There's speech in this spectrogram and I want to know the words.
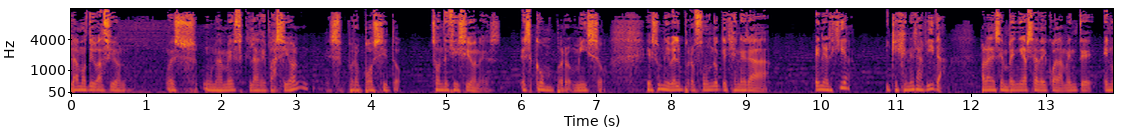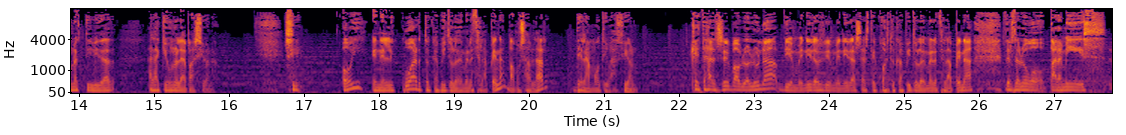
La motivación es una mezcla de pasión, es propósito, son decisiones, es compromiso, es un nivel profundo que genera energía y que genera vida para desempeñarse adecuadamente en una actividad a la que uno le apasiona. Sí, hoy, en el cuarto capítulo de Merece la Pena, vamos a hablar de la motivación. ¿Qué tal? Soy Pablo Luna. Bienvenidos, bienvenidas a este cuarto capítulo de Merece la Pena. Desde luego, para mí es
